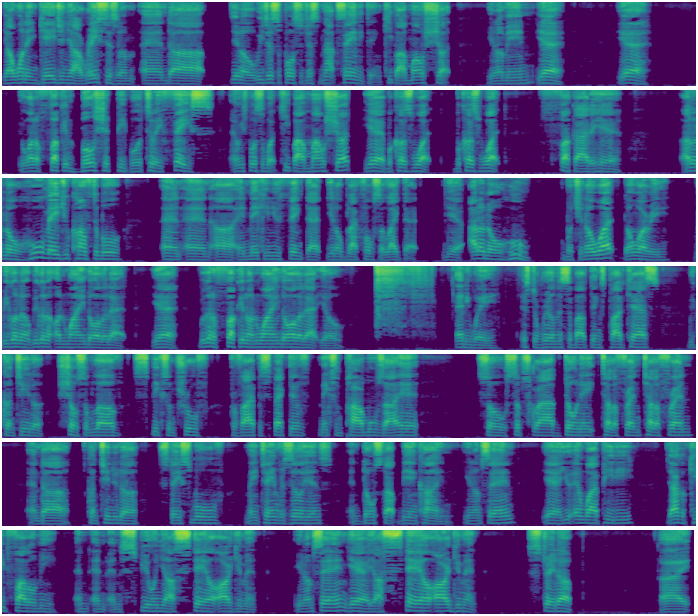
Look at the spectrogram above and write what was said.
y'all want to engage in y'all racism and uh you know, we just supposed to just not say anything, keep our mouth shut. You know what I mean? Yeah. Yeah. You want to fucking bullshit people to their face and we supposed to what? Keep our mouth shut? Yeah, because what? Because what? Fuck out of here. I don't know who made you comfortable and and uh and making you think that, you know, black folks are like that. Yeah, I don't know who. But you know what? Don't worry. We're gonna we're gonna unwind all of that. Yeah. We're gonna fucking unwind all of that, yo. Anyway, it's the Realness About Things podcast. We continue to show some love, speak some truth, provide perspective, make some power moves out here. So subscribe, donate, tell a friend, tell a friend, and uh, continue to stay smooth, maintain resilience, and don't stop being kind. You know what I'm saying? Yeah, you NYPD, y'all could keep following me and, and, and spewing y'all stale argument. You know what I'm saying? Yeah, y'all stale argument. Straight up. Alright.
